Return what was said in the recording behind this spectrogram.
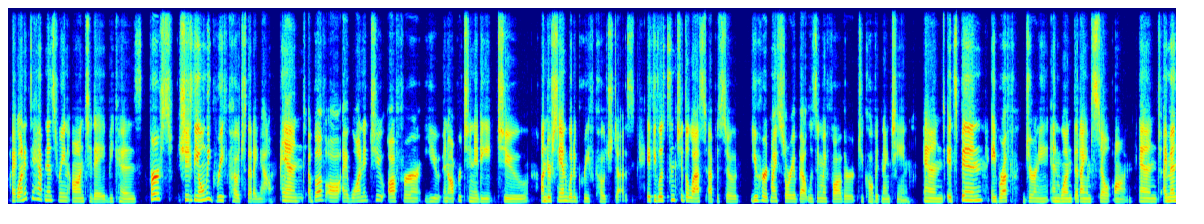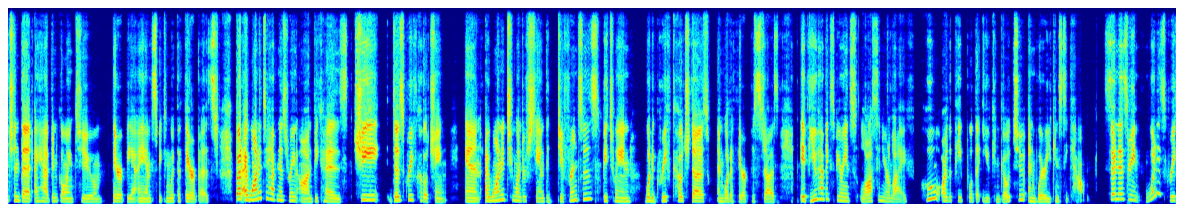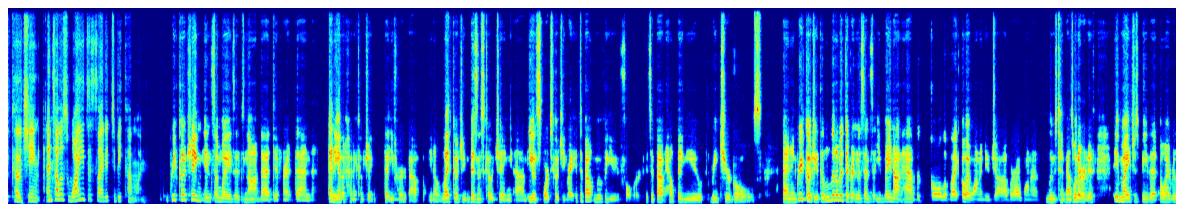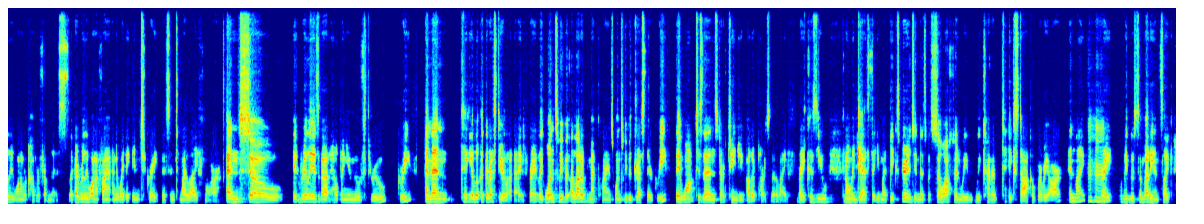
I wanted to have Nesreen on today because first, she's the only grief coach that I know. And above all, I wanted to offer you an opportunity to understand what a grief coach does. If you listened to the last episode, you heard my story about losing my father to COVID 19. And it's been a rough journey and one that I am still on. And I mentioned that I had been going to therapy. I am speaking with a therapist. But I wanted to have Nesreen on because she does grief coaching. And I wanted to understand the differences between what a grief coach does and what a therapist does. If you have experienced loss in your life, who are the people that you can go to and where you can seek help? So, Nesreen, what is grief coaching? And tell us why you decided to become one. Grief coaching, in some ways, is not that different than any other kind of coaching that you've heard about you know life coaching business coaching um, even sports coaching right it's about moving you forward it's about helping you reach your goals and in grief coaching, it's a little bit different in the sense that you may not have the goal of like, oh, I want a new job or I want to lose 10 pounds, whatever it is. It might just be that, oh, I really want to recover from this. Like, I really want to find a way to integrate this into my life more. And so it really is about helping you move through grief and then taking a look at the rest of your life right? Like once we've a lot of my clients once we've addressed their grief they want to then start changing other parts of their life right? Because you can only guess that you might be experiencing this but so often we we kind of take stock of where we are in life mm-hmm. right? When we lose somebody and it's like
